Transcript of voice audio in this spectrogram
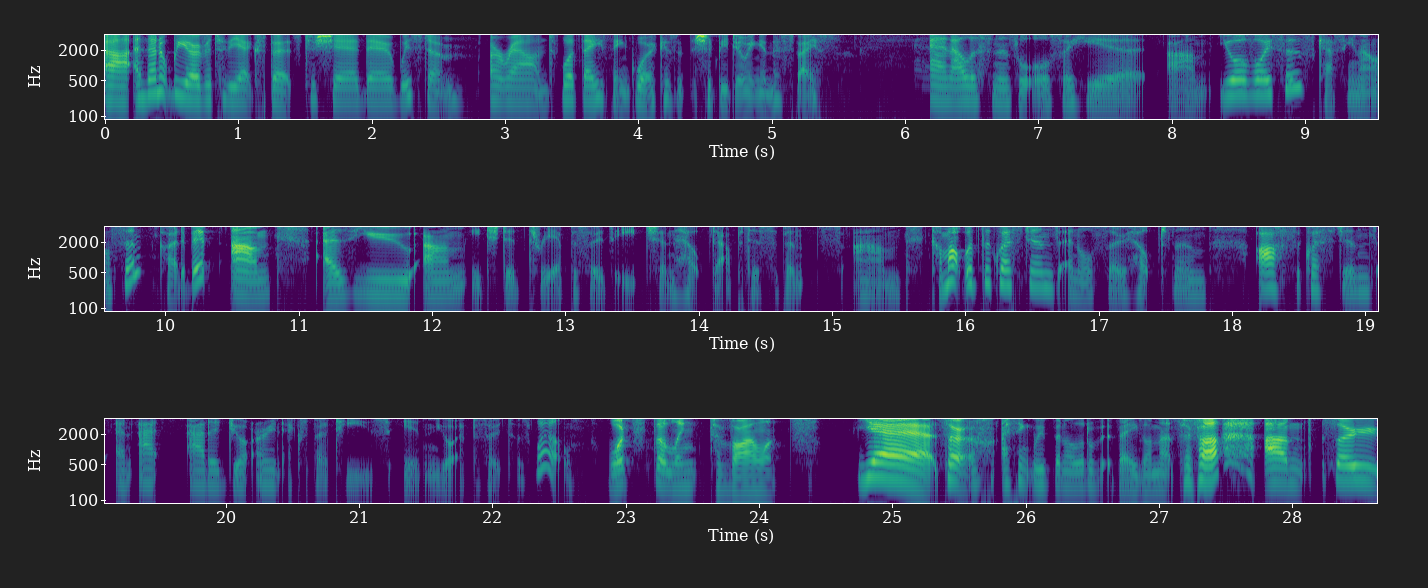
Uh, and then it'll be over to the experts to share their wisdom around what they think workers should be doing in this space. And our listeners will also hear um, your voices, Cassie and Alison, quite a bit, um, as you um, each did three episodes each and helped our participants um, come up with the questions and also helped them ask the questions and add, added your own expertise in your episodes as well. What's the link to violence? Yeah, so I think we've been a little bit vague on that so far. Um, so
